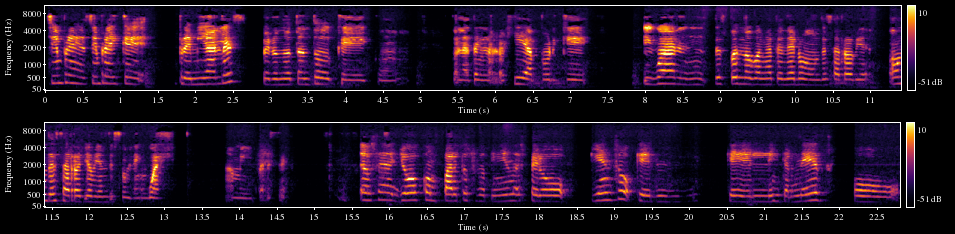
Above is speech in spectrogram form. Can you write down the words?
siempre, siempre hay que premiarles, pero no tanto que con, la tecnología, porque igual después no van a tener un desarrollo, un desarrollo bien de su lenguaje, a mi parecer. O sea, yo comparto sus opiniones, pero pienso que el, que el Internet o,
